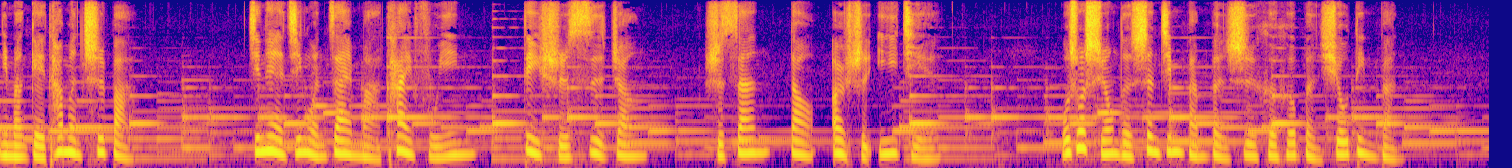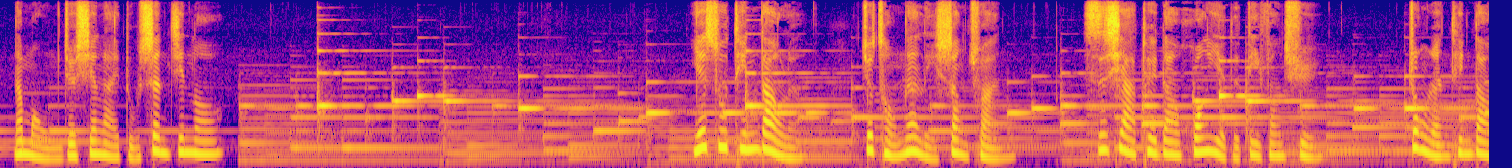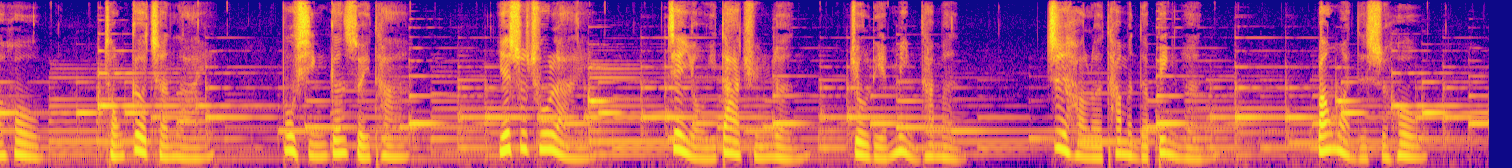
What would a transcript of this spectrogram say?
你们给他们吃吧。今天的经文在马太福音第十四章十三到二十一节。我所使用的圣经版本是和合本修订版。那么，我们就先来读圣经喽。耶稣听到了，就从那里上船，私下退到荒野的地方去。众人听到后，从各城来，步行跟随他。耶稣出来，见有一大群人，就怜悯他们，治好了他们的病人。傍晚的时候，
